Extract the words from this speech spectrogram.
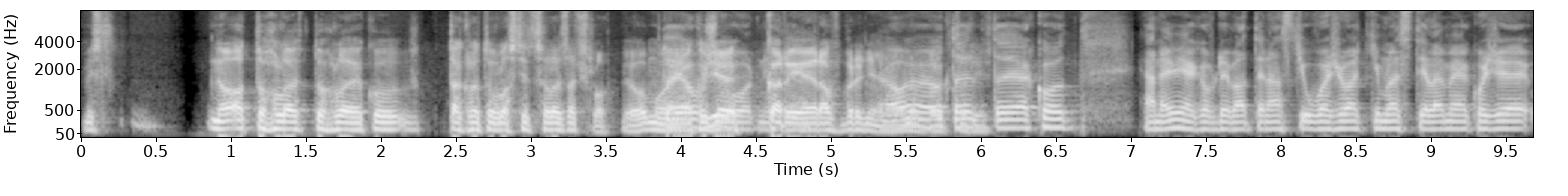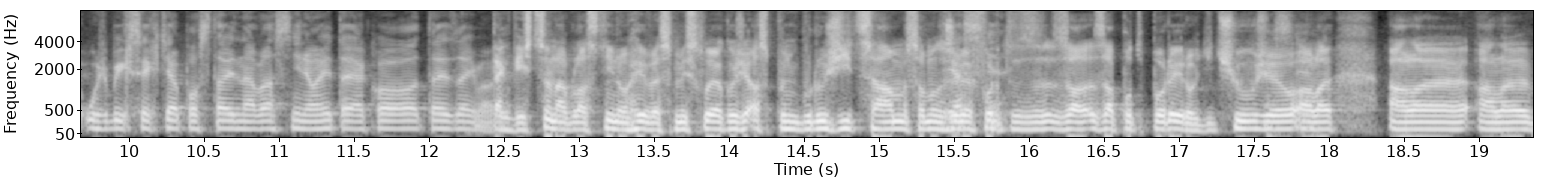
Mysl, No a tohle, tohle jako, takhle to vlastně celé začalo. Jo? Moje jakože kariéra v Brně. Jo, jo, jo, to, je, to je jako, já nevím, jako v 19 uvažovat tímhle stylem, jakože už bych se chtěl postavit na vlastní nohy, to je jako, to je zajímavé. Tak víš co, na vlastní nohy ve smyslu, jakože aspoň budu žít sám, samozřejmě Jasně. furt za, za, podpory rodičů, že jo, ale, ale, ale,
